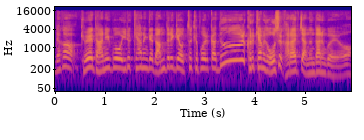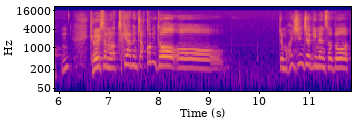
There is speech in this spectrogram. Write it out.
내가 교회 다니고 이렇게 하는 게 남들에게 어떻게 보일까 늘 그렇게 하면서 옷을 갈아입지 않는다는 거예요. 음? 교회에서는 어떻게 하면 조금 더좀 어, 헌신적이면서도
